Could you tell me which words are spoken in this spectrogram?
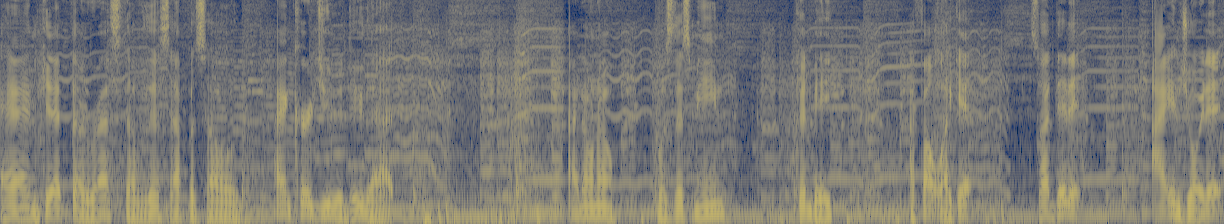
and get the rest of this episode. I encourage you to do that. I don't know. Was this mean? Could be. I felt like it. So I did it. I enjoyed it.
